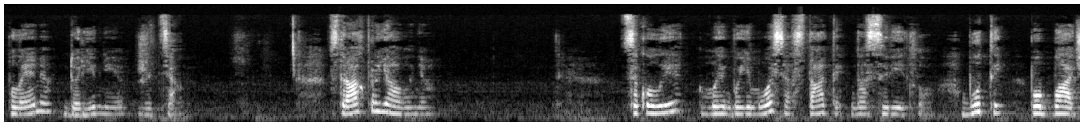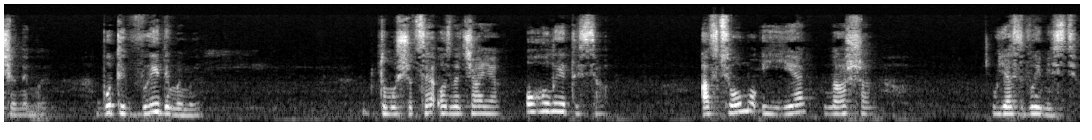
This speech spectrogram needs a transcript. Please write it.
Плем'я дорівнює життя. Страх проявлення це коли ми боїмося стати на світло, бути побаченими, бути видимими. Тому що це означає оголитися. А в цьому і є наша уязвимість.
